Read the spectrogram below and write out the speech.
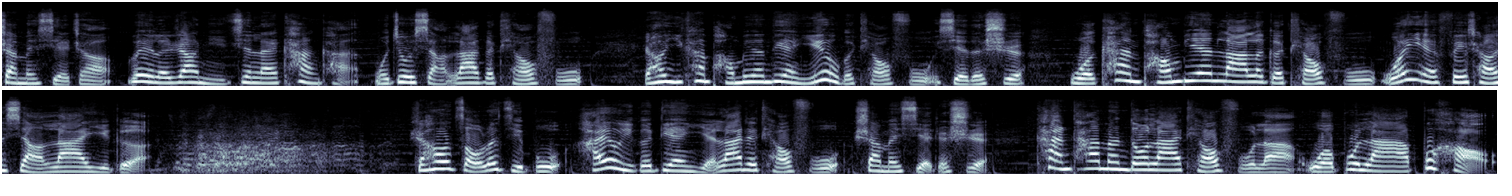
上面写着：“为了让你进来看看，我就想拉个条幅。”然后一看旁边的店也有个条幅，写的是：“我看旁边拉了个条幅，我也非常想拉一个。”然后走了几步，还有一个店也拉着条幅，上面写着是：“看他们都拉条幅了，我不拉不好。”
